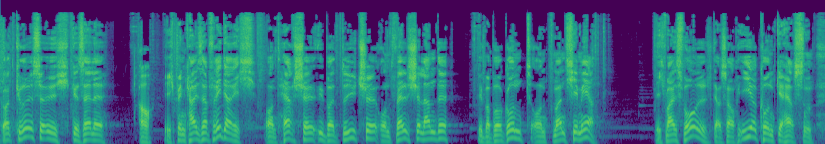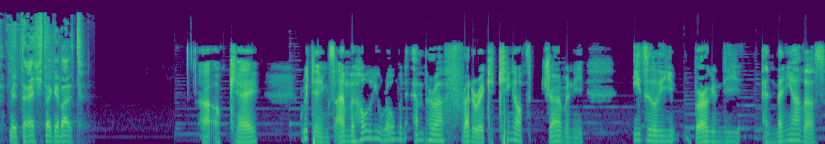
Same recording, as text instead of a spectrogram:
Gott grüße euch, Geselle. Oh, Ich bin Kaiser Friedrich und herrsche über deutsche und welsche Lande, über Burgund und manche mehr. Ich weiß wohl, dass auch ihr kundgeherrschen mit rechter Gewalt. uh, okay. Greetings, I'm the Holy Roman Emperor Frederick, King of Germany, Italy, Burgundy, and many others.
